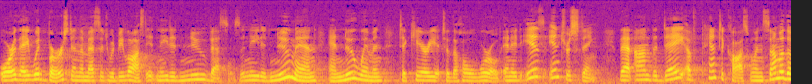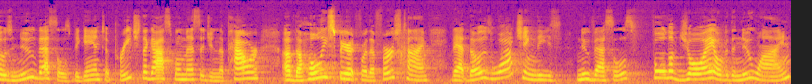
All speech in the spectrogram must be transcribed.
Or they would burst and the message would be lost. It needed new vessels. It needed new men and new women to carry it to the whole world. And it is interesting that on the day of Pentecost, when some of those new vessels began to preach the gospel message in the power of the Holy Spirit for the first time, that those watching these new vessels, full of joy over the new wine,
